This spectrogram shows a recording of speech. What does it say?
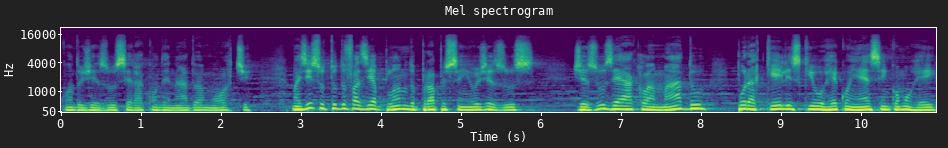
quando Jesus será condenado à morte. Mas isso tudo fazia plano do próprio Senhor Jesus. Jesus é aclamado por aqueles que o reconhecem como Rei,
